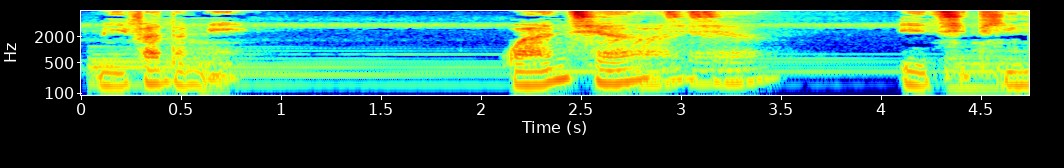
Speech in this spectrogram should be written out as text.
米饭的米。晚安前，一起听。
